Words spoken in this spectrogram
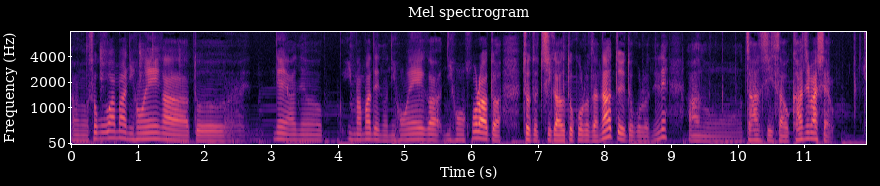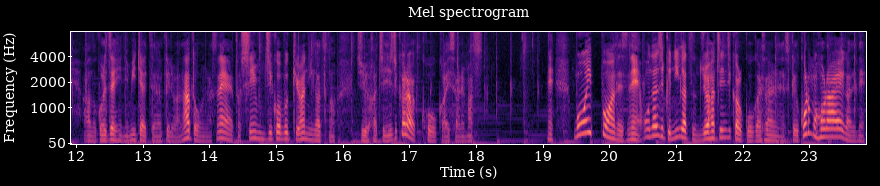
あのそこがまあ日本映画と、ね、あの、今までの日本映画、日本ホラーとはちょっと違うところだなというところでね、あの斬新さを感じましたよ。あの、これぜひね、見ていただければなと思いますね。と新事故物件は2月の18日から公開されます。ね、もう一本はですね、同じく2月の18日から公開されるんですけど、これもホラー映画でね、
